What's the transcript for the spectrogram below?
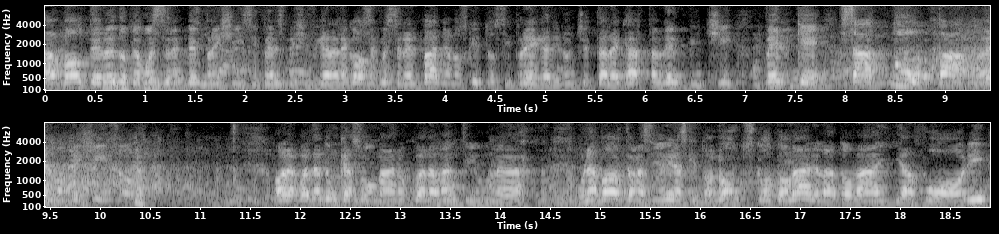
a volte noi dobbiamo essere ben precisi per specificare le cose, queste nel bagno hanno scritto si prega di non gettare carta nel VC perché sa fa averlo preciso. Ora guardate un caso umano, qua davanti una, una porta una signorina ha scritto non scotolare la tovaglia fuori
